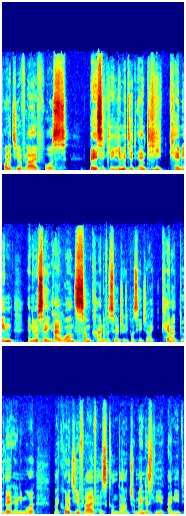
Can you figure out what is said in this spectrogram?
quality of life was basically limited, and he came in and he was saying, I want some kind of a surgical procedure. I cannot do that anymore. My quality of life has gone down tremendously. I need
